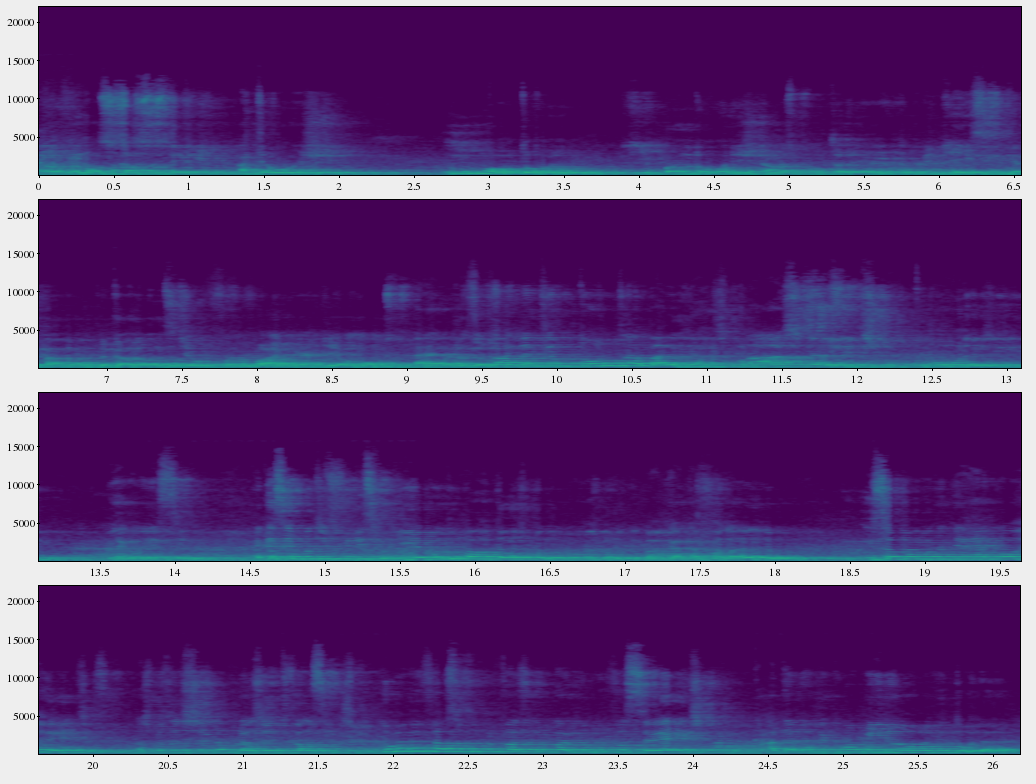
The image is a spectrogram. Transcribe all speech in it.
No, no nosso caso, teve até hoje um autor que mandou o original espontâneo e eu publiquei sem ter nada publicado antes, que foi o Wagner, que é um monstro. É, mas o Wagner tem todo um trabalho de artes plásticas, de escultura, de reconhecido. É que assim, é muito difícil e é muito importante, como a o Marcado está falando, isso é uma pergunta que é recorrente. Assim. As pessoas chegam para a gente e falam assim, como é que eu faço para fazer um quadrinho com vocês? Até porque com a minha uma editora,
